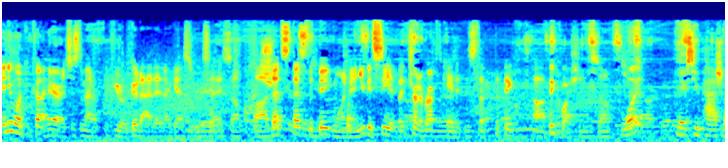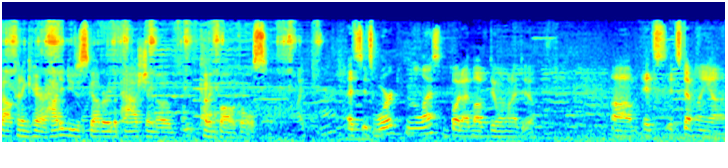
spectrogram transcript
Anyone can cut hair. It's just a matter of if you are good at it, I guess you would say. So uh, that's that's the big one, man. You could see it, but try to replicate it is the, the big uh, big question. So What makes you passionate about cutting hair? How did you discover the passion of cutting follicles? it's it's work nonetheless, but I love doing what I do. Um, it's it's definitely. Uh,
